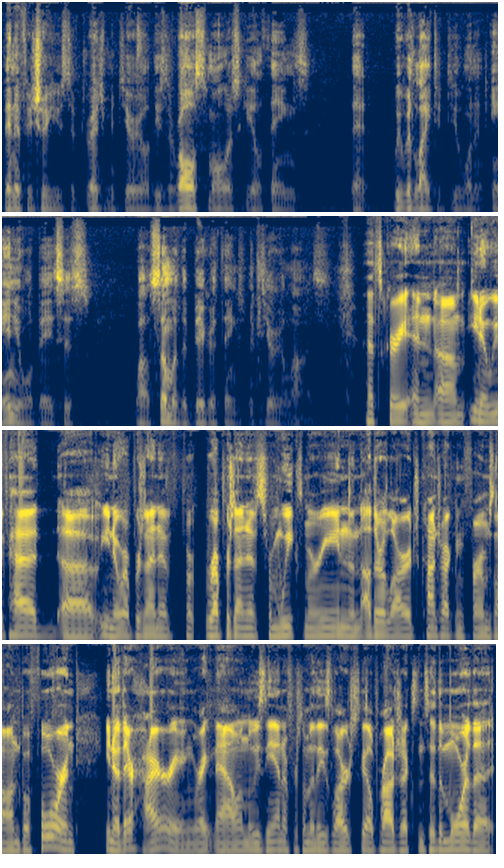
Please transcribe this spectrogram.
beneficial use of dredge material. These are all smaller scale things that we would like to do on an annual basis, while some of the bigger things materialize. That's great, and um, you know we've had uh, you know representative representatives from Weeks Marine and other large contracting firms on before, and you know they're hiring right now in Louisiana for some of these large scale projects. And so the more that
